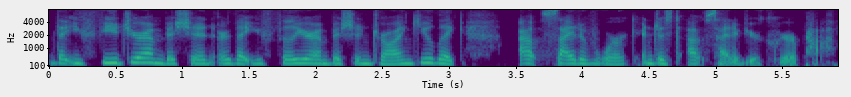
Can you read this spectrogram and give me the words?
that you feed your ambition or that you feel your ambition drawing you like outside of work and just outside of your career path?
